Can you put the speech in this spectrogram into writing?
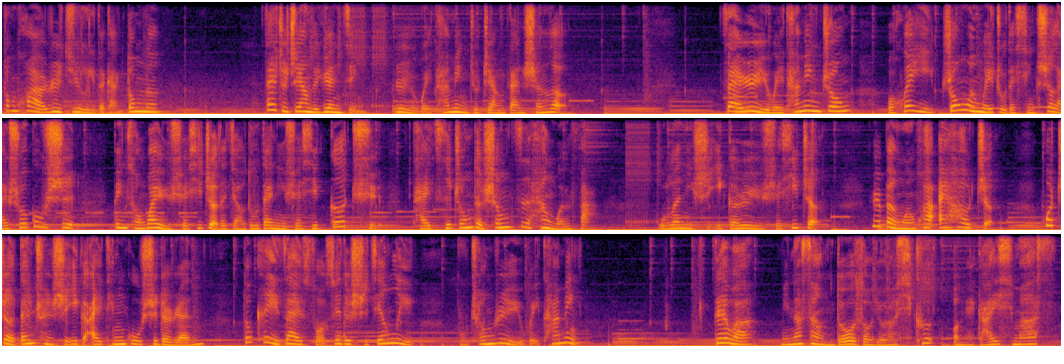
动画、日剧里的感动呢？带着这样的愿景，日语维他命就这样诞生了。在日语维他命中，我会以中文为主的形式来说故事。并从外语学习者的角度带你学习歌曲台词中的生字和文法。无论你是一个日语学习者、日本文化爱好者，或者单纯是一个爱听故事的人，都可以在琐碎的时间里补充日语维他命。では、皆さんどうぞよろしくお願いします。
